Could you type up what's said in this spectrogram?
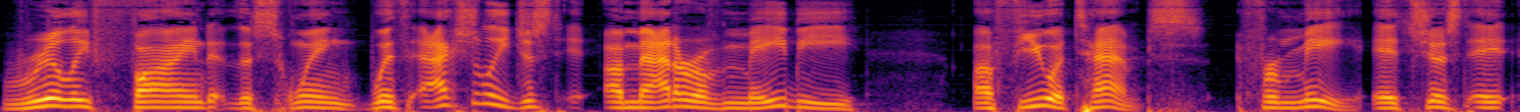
really find the swing with actually just a matter of maybe a few attempts for me it's just it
